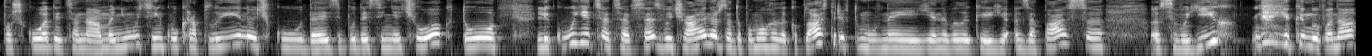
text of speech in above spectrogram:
пошкодиться на манюсіньку краплиночку, десь буде синячок, то лікується це все, звичайно ж, за допомогою лейкопластерів, тому в неї є невеликий запас е, своїх, якими вона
